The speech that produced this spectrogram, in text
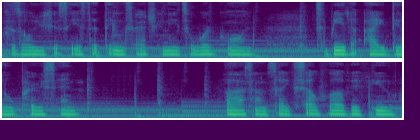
because all you can see is the things that you need to work on to be the ideal person. A lot of times, like self love, if you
